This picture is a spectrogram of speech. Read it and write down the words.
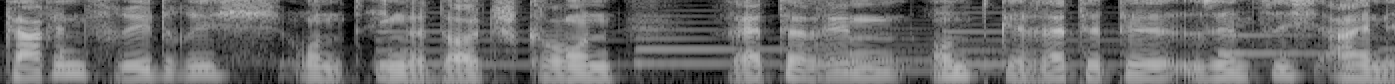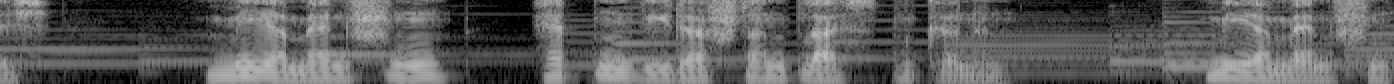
Karin Friedrich und Inge Deutschkron, Retterin und Gerettete, sind sich einig. Mehr Menschen hätten Widerstand leisten können. Mehr Menschen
